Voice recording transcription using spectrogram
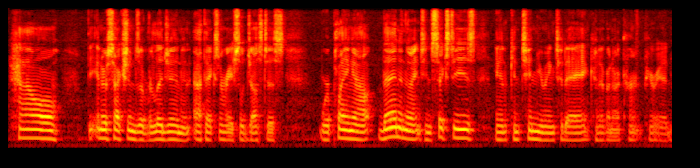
how the intersections of religion and ethics and racial justice were playing out then in the 1960s and continuing today, kind of in our current period.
